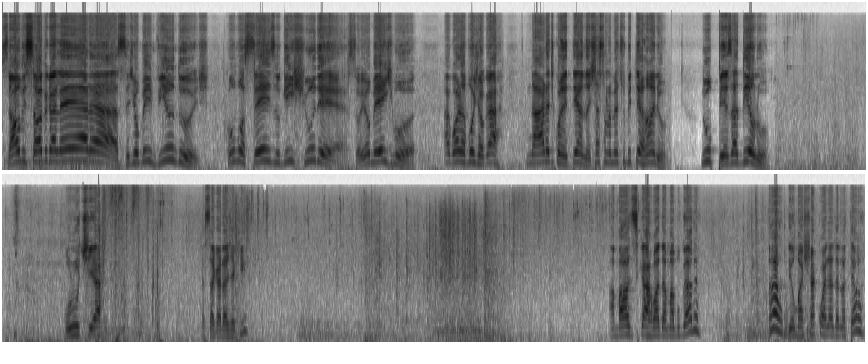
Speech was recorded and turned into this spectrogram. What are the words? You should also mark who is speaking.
Speaker 1: Salve, salve galera! Sejam bem-vindos! Com vocês o Game Shooter, sou eu mesmo! Agora eu vou jogar na área de quarentena, estacionamento subterrâneo, no pesadelo. Vou lutear essa garagem aqui. A mala desse carro vai dar uma bugada. Ah, deu uma chacoalhada na tela.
